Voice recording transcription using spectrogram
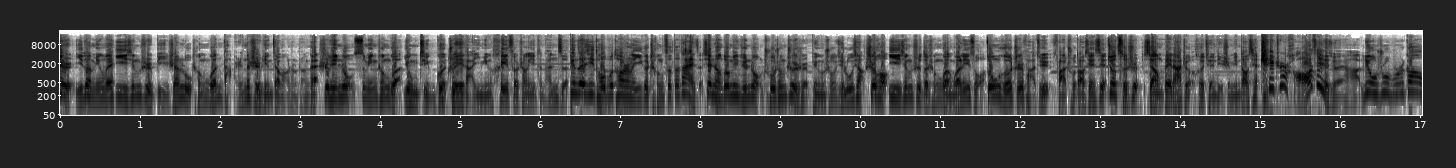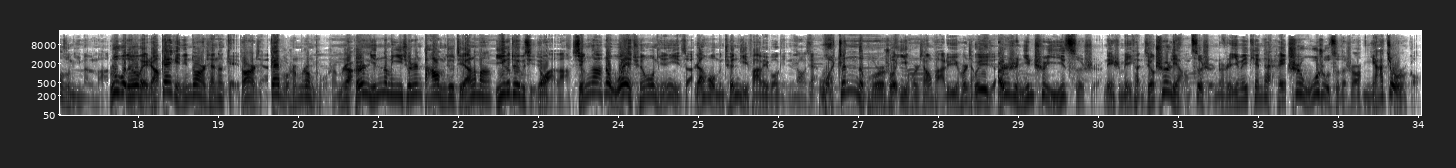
近日，一段名为“宜兴市比山路城管打人”的视频在网上传开。视频中，四名城管用警棍追打一名黑色上衣的男子，并在其头部套上了一个橙色的袋子。现场多名群众出声制止，并用手机录像。事后，宜兴市的城管管理所综合执法局发出道歉信，就此事向被打者和全体市民道歉。这事儿好解决呀！六叔不是告诉你们了吗？如果他有违章，该给您多少钱呢？给多少钱？该补什么证补什么证。可是您那么一群人打我们就结了吗？一个对不起就完了？行啊，那我也群殴您一次，然后我们全体发微博给您道歉。我真的不是说一会儿讲法律一会儿讲规矩，而是您吃一次屎那是没看清，吃两次屎那是因为天太黑，吃无数次的时候你丫就是狗。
